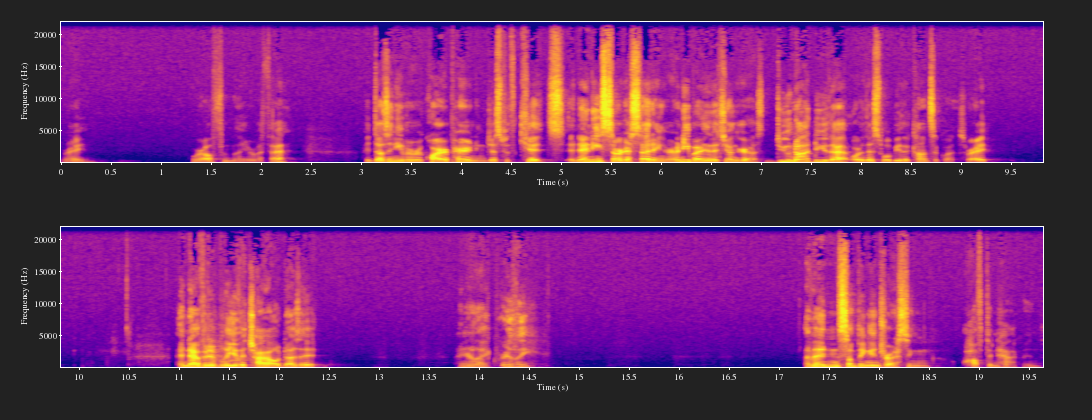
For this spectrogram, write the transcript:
right? We're all familiar with that. It doesn't even require parenting, just with kids in any sort of setting or anybody that's younger than us. Do not do that, or this will be the consequence, right? Inevitably, the child does it. And you're like, really? And then something interesting often happens.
